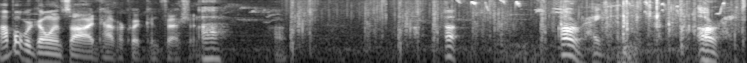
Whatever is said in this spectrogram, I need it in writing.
How about we go inside and have a quick confession? Uh, uh, all right. All right.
